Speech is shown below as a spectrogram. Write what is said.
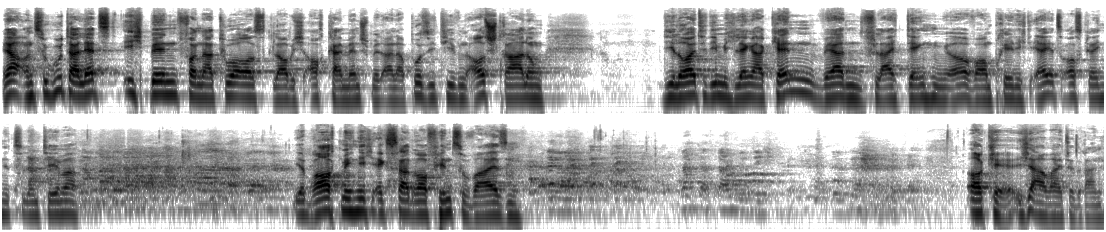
Ja, und zu guter Letzt, ich bin von Natur aus, glaube ich, auch kein Mensch mit einer positiven Ausstrahlung. Die Leute, die mich länger kennen, werden vielleicht denken, oh, warum predigt er jetzt ausgerechnet zu dem Thema? Ihr braucht mich nicht extra darauf hinzuweisen. Okay, ich arbeite dran.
